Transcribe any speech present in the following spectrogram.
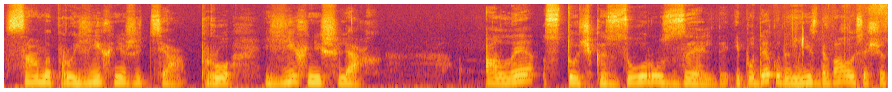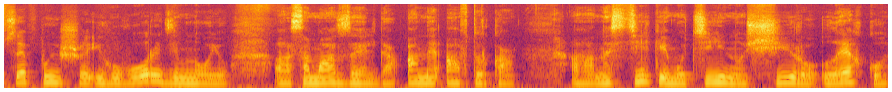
Саме про їхнє життя, про їхній шлях але з точки зору Зельди. І подекуди мені здавалося, що це пише і говорить зі мною сама Зельда, а не авторка. Настільки емоційно, щиро, легко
